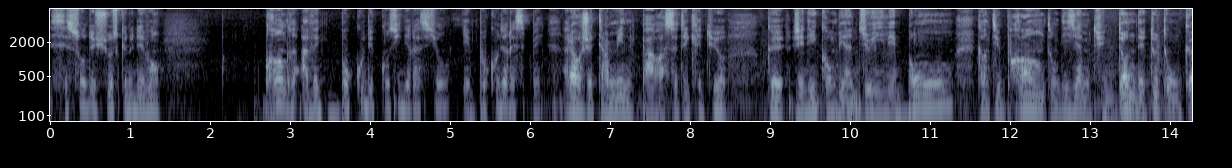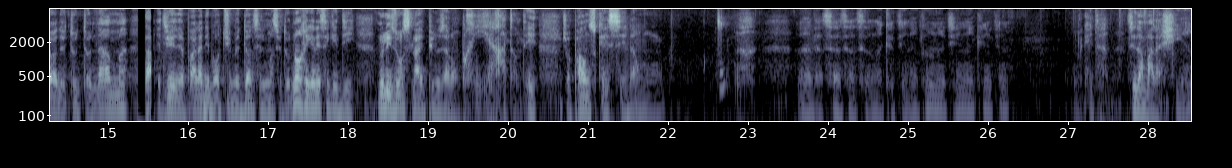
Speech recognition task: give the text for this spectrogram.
ce sont des choses que nous devons prendre avec beaucoup de considération et beaucoup de respect. Alors je termine par cette écriture que j'ai dit combien Dieu il est bon. Quand tu prends ton dixième, tu donnes de tout ton cœur, de toute ton âme. Et Dieu n'est pas là, dit, bon, tu me donnes seulement ce tout. Non, regardez ce qu'il dit. Nous lisons cela et puis nous allons prier. Attendez, je pense que c'est dans c'est dans Malachie, hein,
